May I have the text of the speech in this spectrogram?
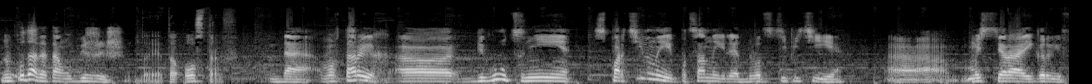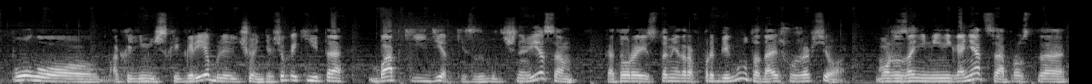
Ну куда ты там убежишь? Да, это остров. Да. Во-вторых, э, бегут не спортивные пацаны лет 25, э, мастера игры в поло, академической гребли или что-нибудь. А все какие-то бабки и детки с избыточным весом, которые 100 метров пробегут, а дальше уже все. Можно за ними и не гоняться, а просто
